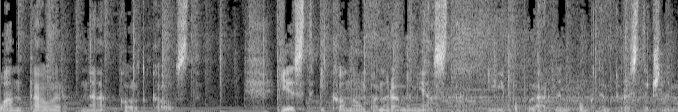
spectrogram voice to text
One Tower na Gold Coast. Jest ikoną panoramy miasta i popularnym punktem turystycznym,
